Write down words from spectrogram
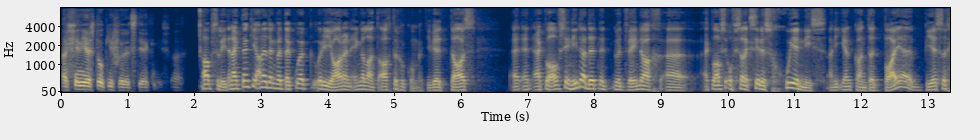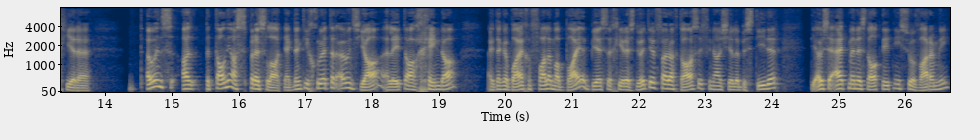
as jy nie 'n stokkie voor dit steek nie. So. Absoluut. En ek dink die ander ding wat ek ook oor die jare in Engeland agtergekom het, jy weet, daar's en, en ek wil half sê nie dat dit net noodwendig uh ek wil half sê of sal ek sê dis goeie nuus aan die een kant dat baie besighede ouens betaal nie as prins laat nie. Ek dink die groter ouens ja, hulle het 'n agenda. Ek dink in baie gevalle maar baie besighede is dood eenvoudig daar's 'n finansiële bestuurder. Die ou se admin is dalk net nie so warm nie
